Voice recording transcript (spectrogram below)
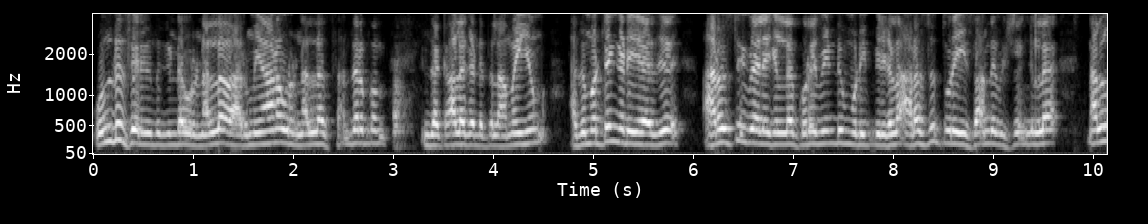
ஒன்று சேர்ந்துகின்ற ஒரு நல்ல அருமையான ஒரு நல்ல சந்தர்ப்பம் இந்த காலகட்டத்தில் அமையும். அது மட்டும் கிடையாது அரசு வேலைகளில் குறைவின்றி முடிப்பீர்கள். அரசு துறையை சார்ந்த விஷயங்களில் நல்ல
